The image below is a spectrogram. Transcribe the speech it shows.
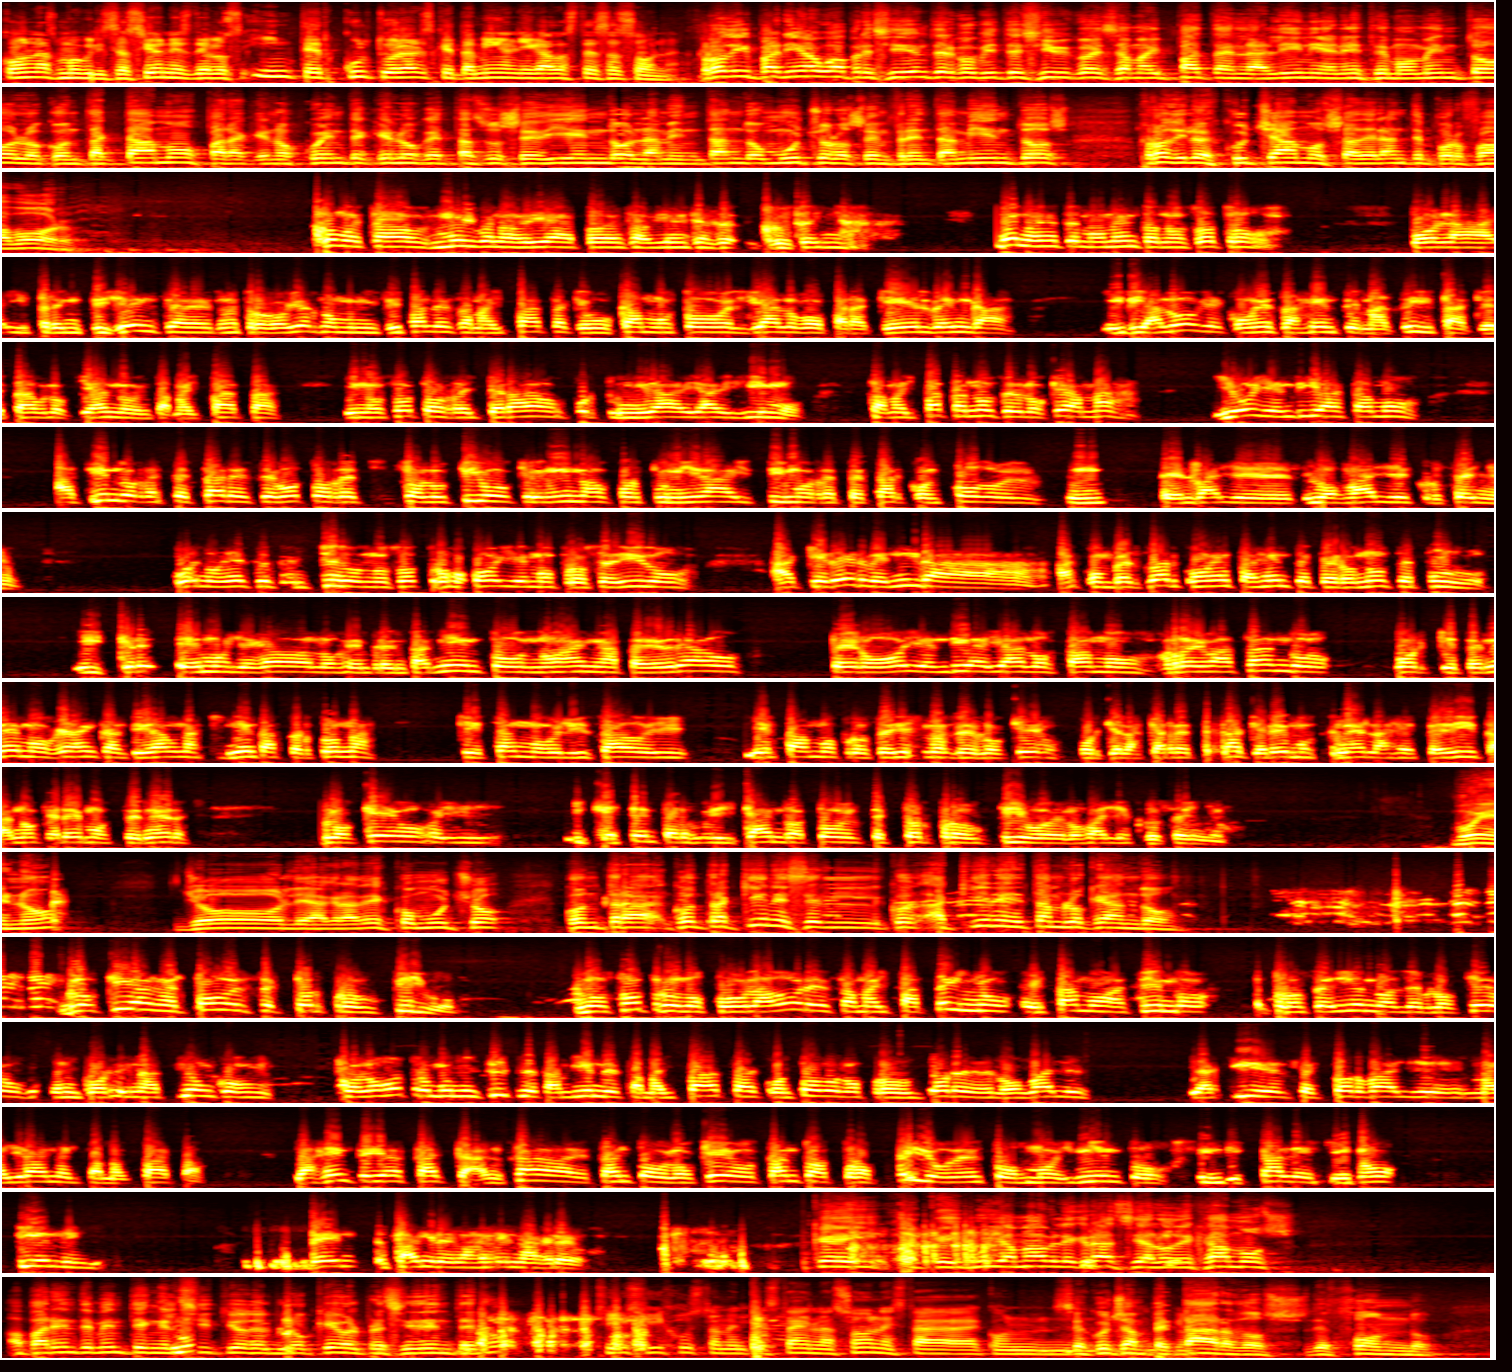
con las movilizaciones de los interculturales que también han llegado hasta esa zona. Rodi Paniagua, presidente del Comité Cívico de Samaipata, en la línea en este momento. Lo contactamos para que nos cuente qué es lo que está sucediendo, lamentando mucho los enfrentamientos. Rodi, lo escuchamos. Adelante, por favor. ¿Cómo está? Muy buenos días a toda esa audiencia cruceña. Bueno, en este momento nosotros, por la intransigencia de nuestro gobierno municipal de Samaipata, que buscamos todo el diálogo para que él venga y dialogue con esa gente masista que está bloqueando en Samaipata, y nosotros reiteradas oportunidades ya dijimos, Samaipata no se bloquea más, y hoy en día estamos haciendo respetar ese voto resolutivo que en una oportunidad hicimos respetar con todo el, el valle, los valles cruceños. Bueno, en ese sentido nosotros hoy hemos procedido a querer venir a, conversar con esta gente, pero no se pudo. Y hemos llegado a los enfrentamientos, nos han apedreado, pero hoy en día ya lo estamos rebasando porque tenemos gran cantidad, unas 500 personas que están movilizados y, y estamos procediendo al desbloqueo, porque las carreteras queremos tenerlas expeditas, no queremos tener bloqueos y, y que estén perjudicando a todo el sector productivo de los valles cruceños. Bueno, yo le agradezco mucho. ¿Contra, contra quién es el, a quiénes están bloqueando? Bloquean a todo el sector productivo. Nosotros los pobladores amaipateños estamos haciendo, procediendo al desbloqueo en coordinación con, con los otros municipios también de Samaipata, con todos los productores de los valles y aquí del sector Valle Mayrana y Samaipata. La gente ya está cansada de tanto bloqueo, tanto atropello de estos movimientos sindicales que no tienen den sangre en la arena, creo. Ok, ok, muy amable, gracias. Lo dejamos aparentemente en el sitio del bloqueo el presidente, ¿no? Sí, sí, justamente está en la zona, está con... Se escuchan petardos de fondo.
